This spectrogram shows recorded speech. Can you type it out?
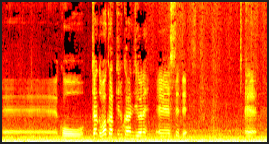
えー、こう、ちゃんと分かってる感じがね、えしてて、えー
